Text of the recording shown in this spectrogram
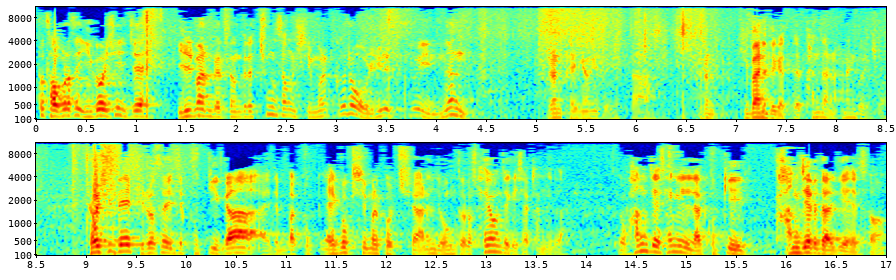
또 더불어서 이것이 이제 일반 백성들의 충성심을 끌어올릴 수 있는 그런 배경이 되겠다. 그런 기반이 되겠다 판단을 하는 거죠. 저 시대에 비로소 이제 국기가 애국심을 고취하는 용도로 사용되기 시작합니다. 그 황제 생일날 국기 강제로 달게 해서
